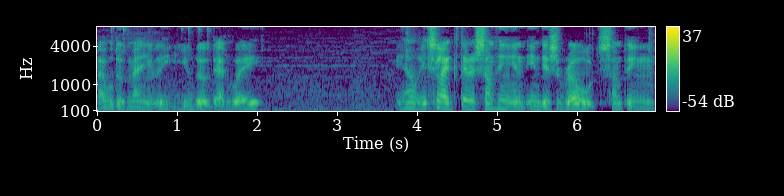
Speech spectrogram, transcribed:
I will do it manually. You go that way. You know, it's like there is something in, in this road, something...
